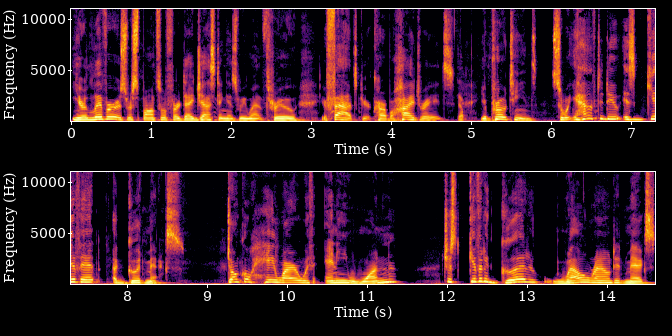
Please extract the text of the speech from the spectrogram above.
Your liver is responsible for digesting, as we went through, your fats, your carbohydrates, Yep. your proteins. So, what you have to do is give it a good mix. Don't go haywire with any one. Just give it a good, well rounded mix,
